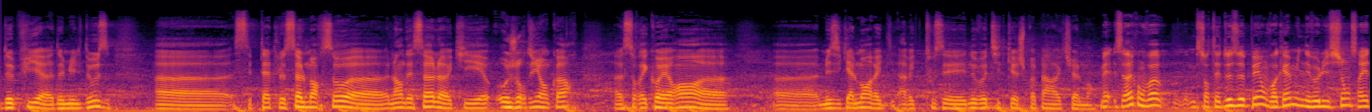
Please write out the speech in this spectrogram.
depuis euh, 2012, euh, c'est peut-être le seul morceau, euh, l'un des seuls euh, qui aujourd'hui encore euh, serait cohérent euh, musicalement avec, avec tous ces nouveaux titres que je prépare actuellement. Mais c'est vrai qu'on voit sur tes deux EP, on voit quand même une évolution. C'est vrai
